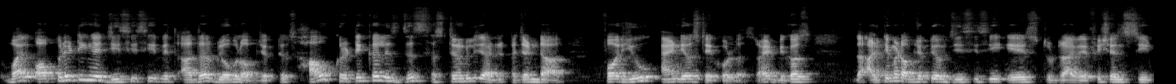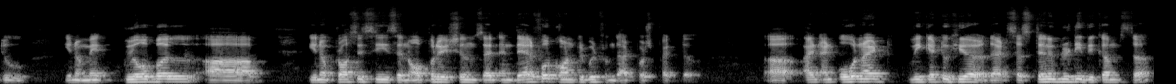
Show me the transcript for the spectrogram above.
While operating a GCC with other global objectives, how critical is this sustainability agenda for you and your stakeholders, right? Because the ultimate objective of GCC is to drive efficiency, to you know make global uh, you know processes and operations, and, and therefore contribute from that perspective uh, and, and overnight we get to hear that sustainability becomes the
